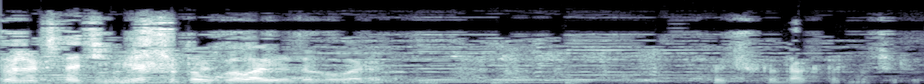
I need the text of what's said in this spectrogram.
Тоже, кстати, У меня мистика. что-то в голове заговорило. Хочешь редактор начали?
